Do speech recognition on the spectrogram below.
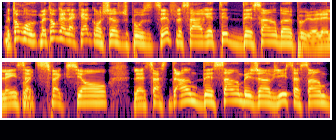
mettons, mettons qu'à la CAQ, on cherche du positif, là, ça a arrêté de descendre un peu. L'insatisfaction, entre décembre et janvier, ça semble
